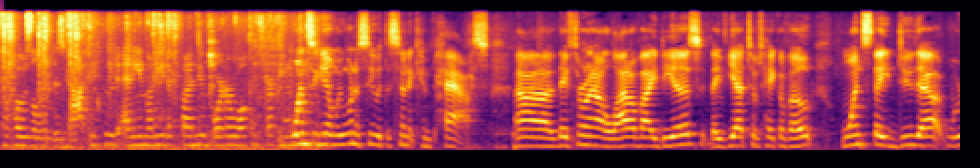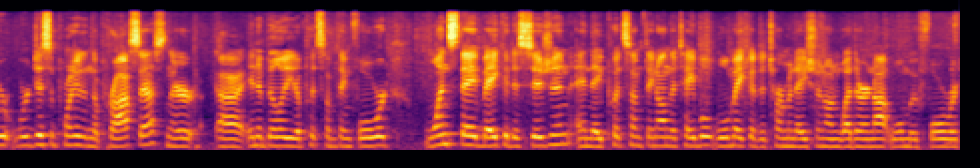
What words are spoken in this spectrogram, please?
proposal that does not include any money to fund new border wall construction? Once again, we want to see what the Senate can pass. Uh, They've thrown out a lot of ideas. They've yet to take a vote. Once they do that, we're, we're disappointed in the process and their uh, inability to put something forward. Once they make a decision and they put something on the table, we'll make a determination on whether or not we'll move forward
